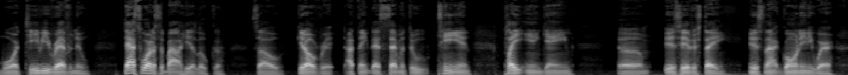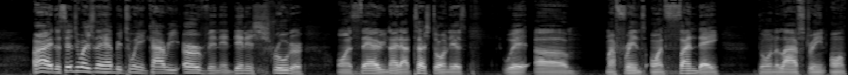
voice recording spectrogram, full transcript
more TV revenue. That's what it's about here, Luka. So get over it. I think that seven through ten play in game um, is here to stay. It's not going anywhere. All right, the situation they had between Kyrie Irving and Dennis Schroeder on Saturday night. I touched on this with um, my friends on Sunday during the live stream on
